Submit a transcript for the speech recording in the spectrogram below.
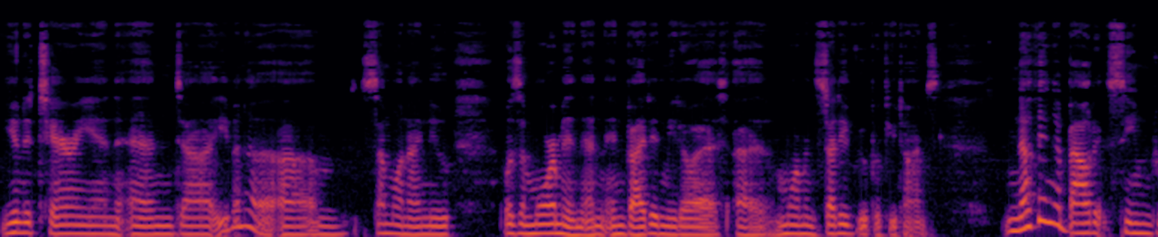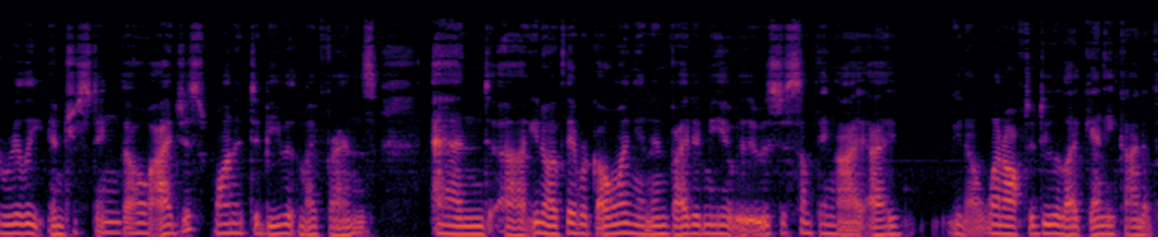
Unitarian, and uh, even a um, someone I knew was a Mormon and invited me to a, a, Mormon study group a few times. Nothing about it seemed really interesting, though. I just wanted to be with my friends, and uh, you know, if they were going and invited me, it, it was just something I, I, you know, went off to do like any kind of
